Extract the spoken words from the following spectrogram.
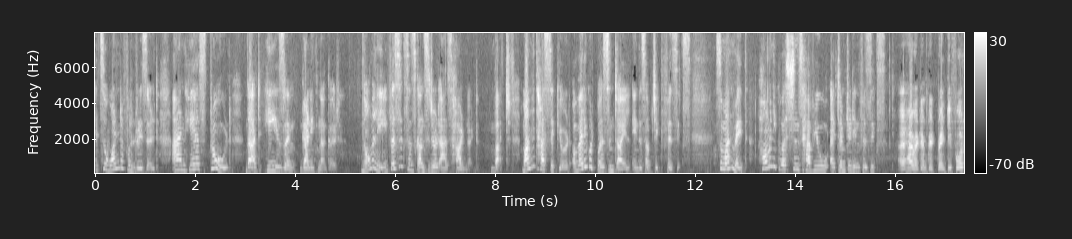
It's a wonderful result and he has proved that he is in Ganit Nagar. Normally, physics is considered as hard nut, but Manvit has secured a very good percentile in the subject physics. So Manvit, how many questions have you attempted in physics? I have attempted 24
